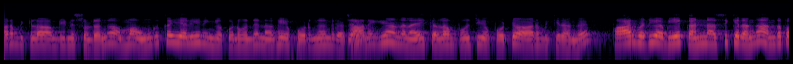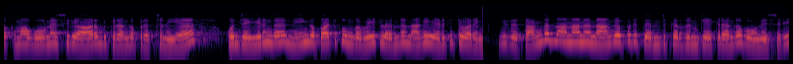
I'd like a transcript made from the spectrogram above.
ஆரம்பிக்கலாம் அப்படின்னு சொல்கிறாங்க அம்மா உங்கள் கையாலேயே நீங்கள் கொண்டு வந்து நகையை போடுங்கிற ஜானகியும் அந்த நகைக்கெல்லாம் பூஜையை போட்டு ஆரம்பிக்கிறாங்க. பார்வதி அப்படியே கண் அசிக்கிறாங்க. அந்த பக்கமாக புவனேஸ்வரி ஆரம்பிக்கிறாங்க பிரச்சனையை. கொஞ்சம் இருங்க. நீங்கள் பாட்டுக்கு உங்கள் வீட்டுல இருந்து நகையை எடுத்துகிட்டு வரீங்க. இது தங்கம் தானான்னு நாங்கள் எப்படி தெரிஞ்சுக்கிறதுன்னு கேட்குறாங்க புவனேஸ்வரி.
